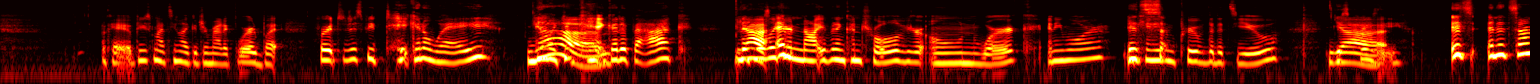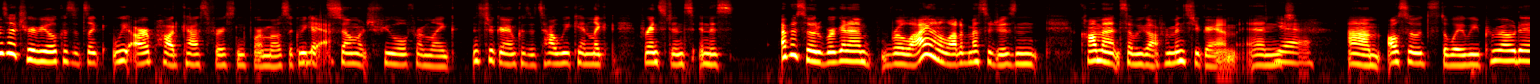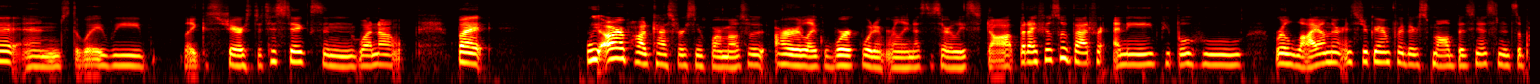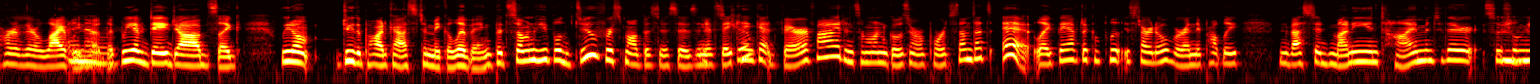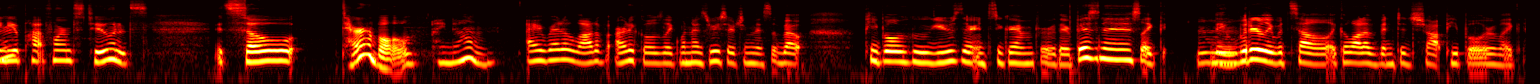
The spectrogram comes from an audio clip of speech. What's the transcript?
okay, abuse might seem like a dramatic word, but for it to just be taken away, and like you can't get it back. and Yeah, it feels like you're not even in control of your own work anymore. You can't even prove that it's you. It's Yeah. crazy. It's and it sounds so trivial because it's like we are podcast first and foremost. Like we get Yeah. so much fuel from like Instagram because it's how we can like for instance in this episode we're gonna rely on a lot of messages and comments that we got from Instagram and Yeah. um, also it's the way we promote it and the way we like share statistics and whatnot. But we are a podcast first and foremost. Our like work wouldn't really necessarily stop. But I feel so bad for any people who rely on their Instagram for their small business and it's a part of their livelihood. Like we have day jobs. Like we don't do the podcast to make a living, but so many people do for small businesses. And if they true. can't get verified and someone goes and reports them, that's it. Like they have to completely start over and they probably invested money and time into their social Mm-hmm. media platforms too. And it's it's so terrible. I know. I read a lot of articles like when I was researching this about people who use their Instagram for their business. Like they Mm-hmm. literally would sell like a lot of vintage shop people or like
